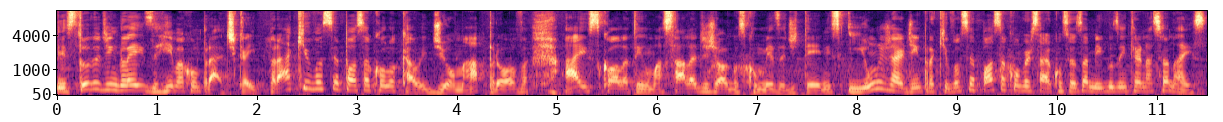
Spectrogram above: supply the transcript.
Estudo de inglês rima com prática e para que você possa colocar o idioma à prova, a escola tem uma sala de jogos com mesa de tênis e um jardim para que você possa conversar com seus amigos internacionais.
